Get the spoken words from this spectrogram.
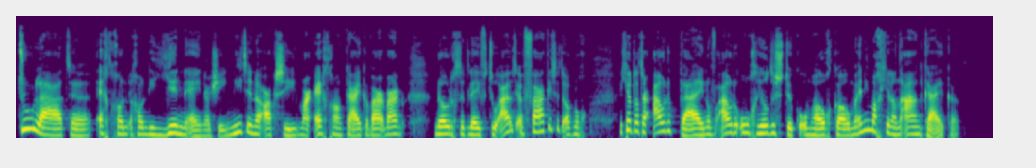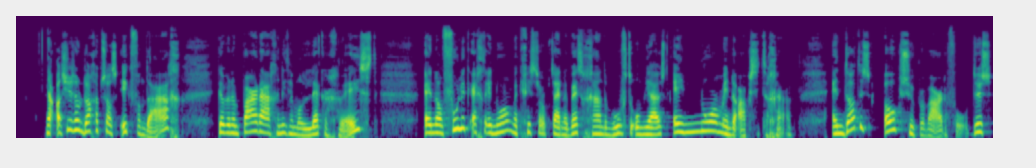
toelaten. Echt gewoon, gewoon die yin-energie. Niet in de actie, maar echt gewoon kijken waar, waar nodigt het leven toe uit. En vaak is het ook nog, weet je, dat er oude pijn of oude ongeheelde stukken omhoog komen. En die mag je dan aankijken. Nou, als je zo'n dag hebt zoals ik vandaag. Ik heb een paar dagen niet helemaal lekker geweest. En dan voel ik echt enorm, ben ik gisteren op tijd naar bed gegaan, de behoefte om juist enorm in de actie te gaan. En dat is ook super waardevol. Dus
